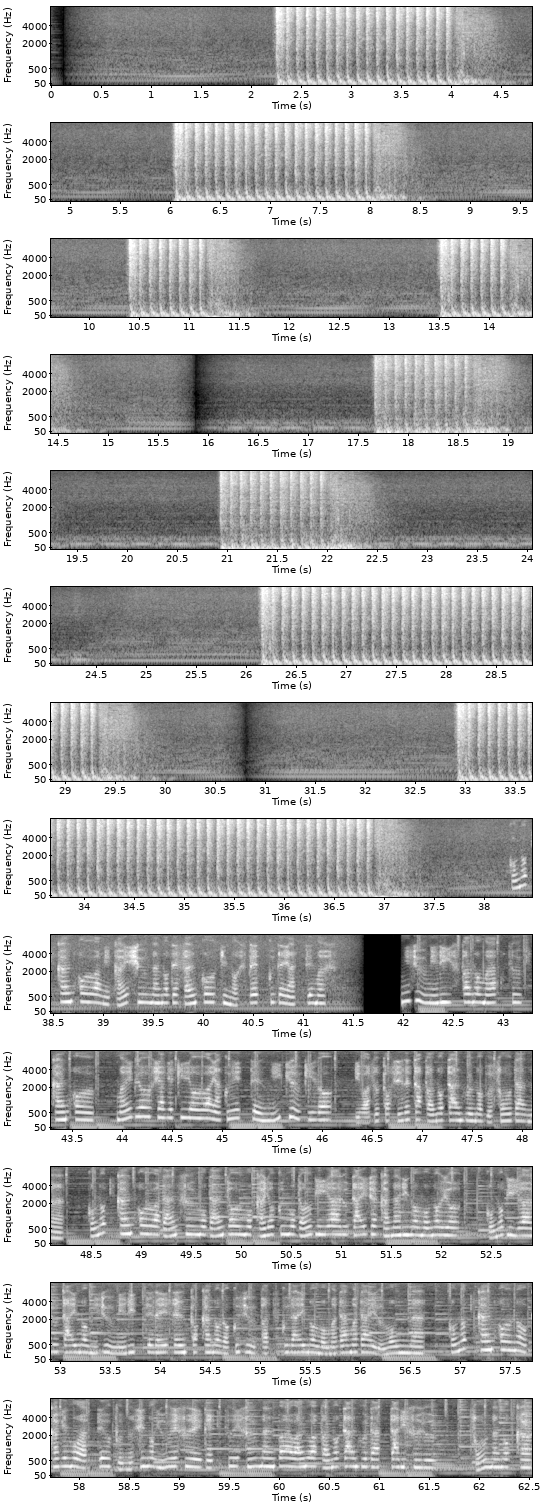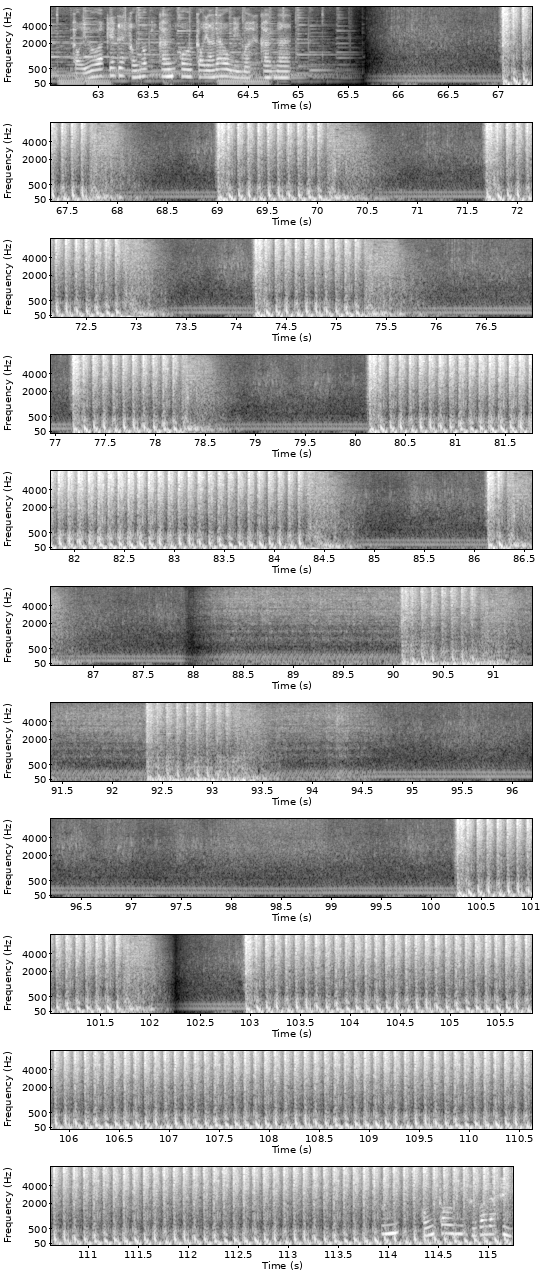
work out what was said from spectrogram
この機関砲は未回収なので参考値のスペックでやってます。20mm スパのマーク2機関砲、毎秒射撃量は約 1.29kg。言わずと知れたパノタングの武装だな。この機関砲は弾数も弾道も火力も同 BR 体じゃかなりのものよ。この BR 体の 20mm って冷戦とかの60発くらいのもまだまだいるもんな。この機関砲のおかげもあってウプ主の USA 撃墜数ナンバーワンはパノタングだったりする。そうなのか、というわけでその機関砲とやらを見ますかな。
